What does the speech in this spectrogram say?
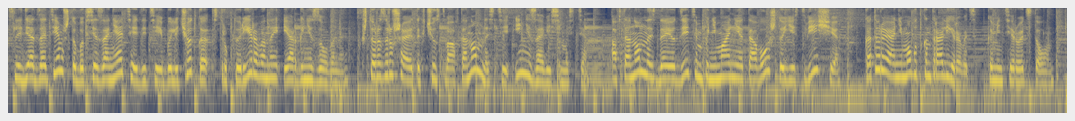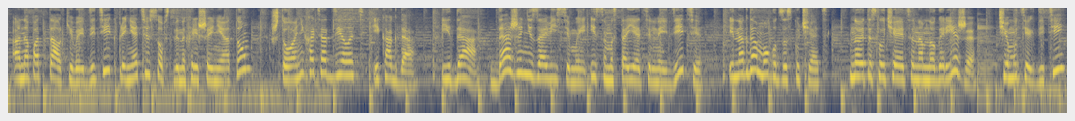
следят за тем, чтобы все занятия детей были четко структурированы и организованы, что разрушает их чувство автономности и независимости. Автономность дает детям понимание того, что есть вещи, которые они могут контролировать, комментирует Стоун. Она подталкивает детей к принятию собственных решений о том, что они хотят делать и когда. И да, даже независимые и самостоятельные дети иногда могут заскучать. Но это случается намного реже, чем у тех детей,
